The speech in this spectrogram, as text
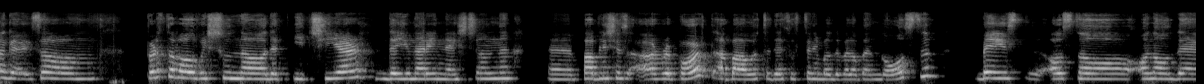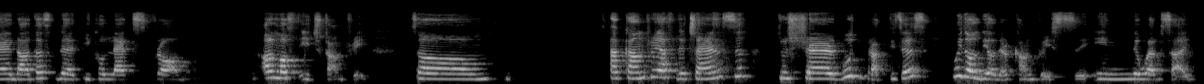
Okay, so um, first of all, we should know that each year the United Nations uh, publishes a report about the Sustainable Development Goals based also on all the data that it collects from almost each country. So a country has the chance to share good practices with all the other countries in the website.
